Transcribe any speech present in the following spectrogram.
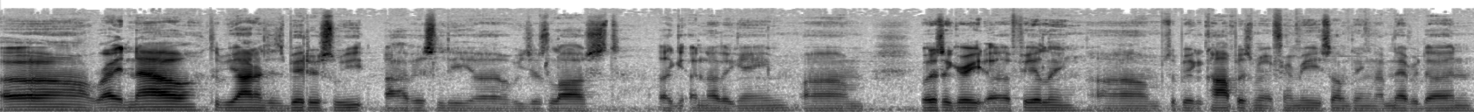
Uh, right now, to be honest, it's bittersweet. Obviously, uh, we just lost another game, um, but it's a great uh, feeling. Um, it's a big accomplishment for me, something I've never done.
